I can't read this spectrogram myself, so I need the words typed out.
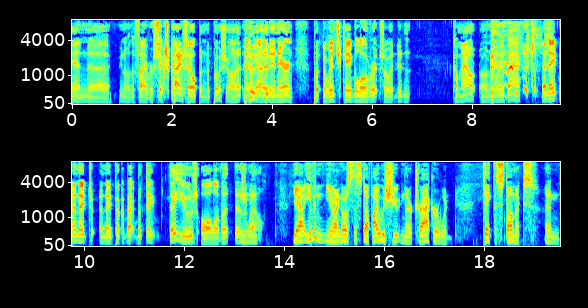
And uh, you know the five or six guys helping to push on it, and they got it in there and put the winch cable over it so it didn't come out on the way back, and they and they t- and they took it back. But they they use all of it as well. Yeah, even you know, I noticed the stuff I was shooting. Their tracker would take the stomachs and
